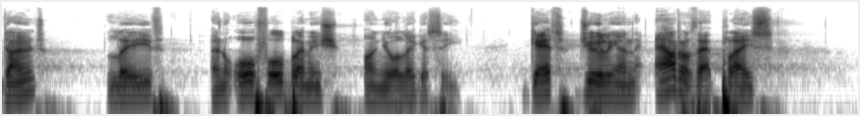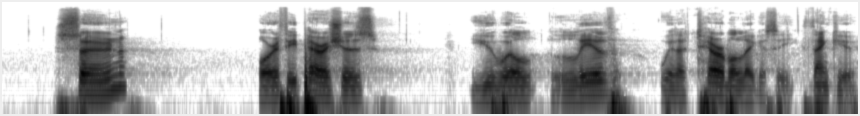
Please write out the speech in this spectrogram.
don't leave an awful blemish on your legacy. Get Julian out of that place soon, or if he perishes, you will live with a terrible legacy. Thank you.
